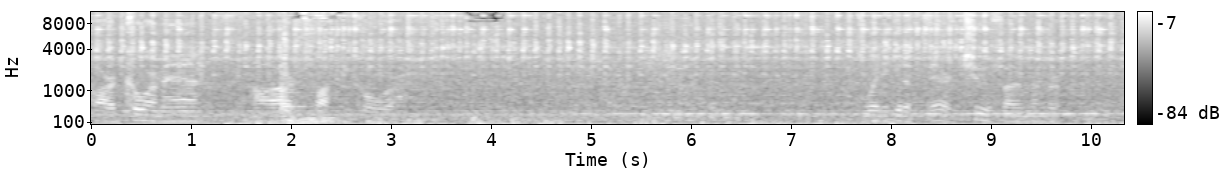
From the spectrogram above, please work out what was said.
Hardcore, man. Hard fucking core. There's a way to get up there, too, if I remember.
